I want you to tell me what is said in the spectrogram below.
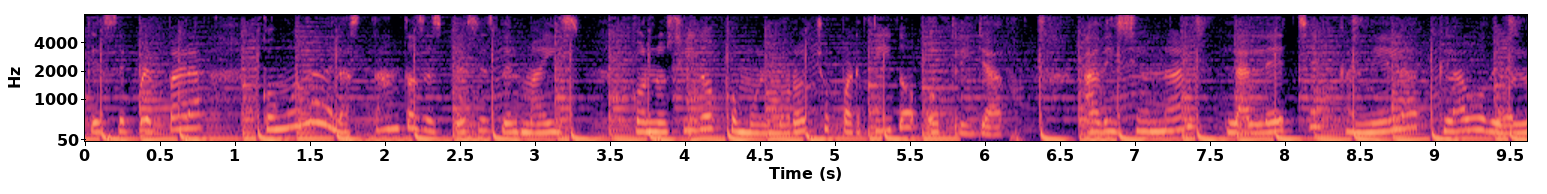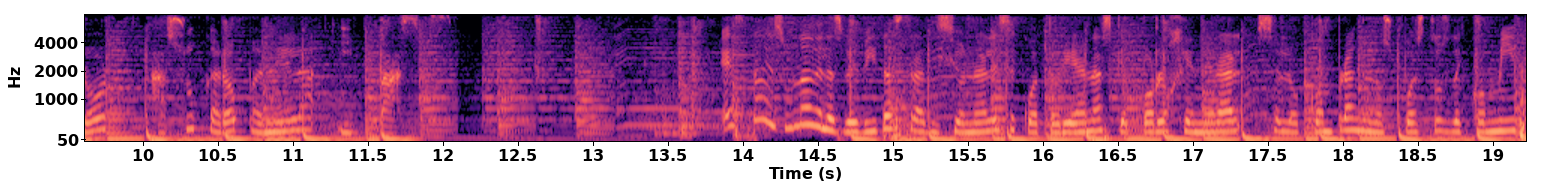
que se prepara con una de las tantas especies del maíz, conocido como el morocho partido o trillado. Adicional la leche, canela, clavo de olor, azúcar o panela y pasas. Esta es una de las bebidas tradicionales ecuatorianas que por lo general se lo compran en los puestos de comida,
